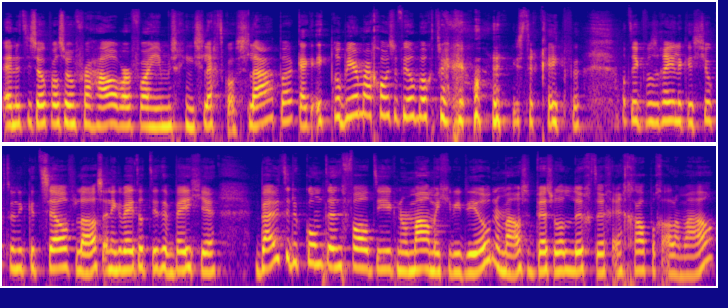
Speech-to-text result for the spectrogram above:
En het is ook wel zo'n verhaal waarvan je misschien slecht kan slapen. Kijk, ik probeer maar gewoon zoveel mogelijk triggerwarnings te geven. Want ik was redelijk in shock toen ik het zelf las. En ik weet dat dit een beetje buiten de content valt die ik normaal met jullie deel. Normaal is het best wel luchtig en grappig allemaal.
